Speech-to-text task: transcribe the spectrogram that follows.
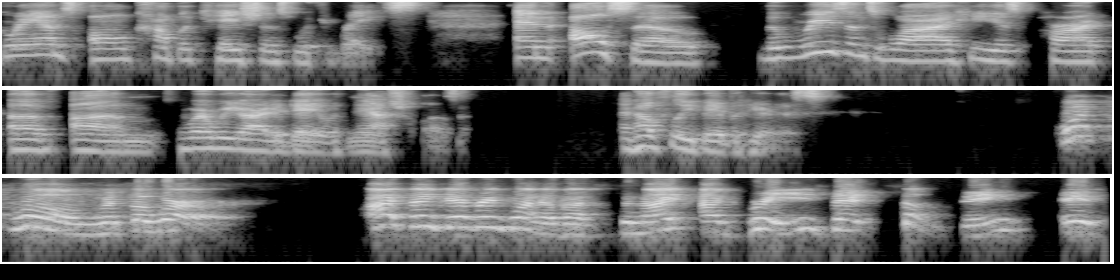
Graham's own complications with race. And also the reasons why he is part of um, where we are today with nationalism. And hopefully you'll be able to hear this. What's wrong with the world? I think every one of us tonight agrees that something is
